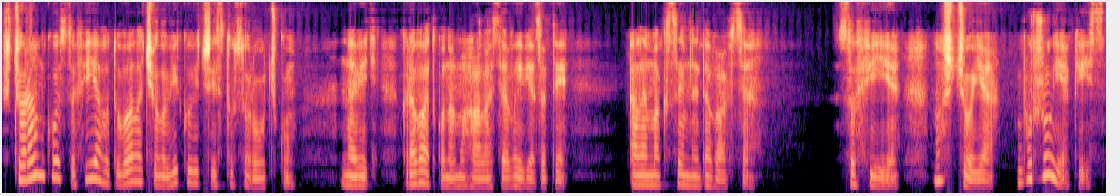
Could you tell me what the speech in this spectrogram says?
Щоранку Софія готувала чоловікові чисту сорочку, навіть краватку намагалася вив'язати, але Максим не давався. Софія, ну що я, буржуй якийсь?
